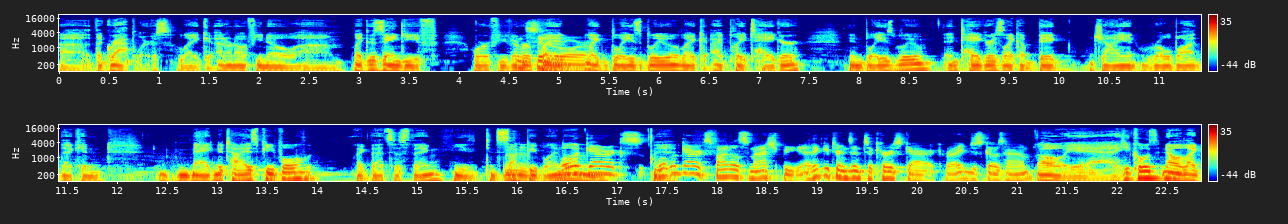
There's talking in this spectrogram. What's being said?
uh, the grapplers. Like I don't know if you know, um, like the Zangief, or if you've ever Incineroar. played like BlazBlue. Like I play Tager in BlazBlue, and Tager's like a big giant robot that can magnetize people. Like that's his thing. He can suck mm-hmm. people into What would them. Garruk's what would Garruk's final smash be? I think he turns into Cursed Garruk, right? Just goes ham. Oh yeah, he goes no like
